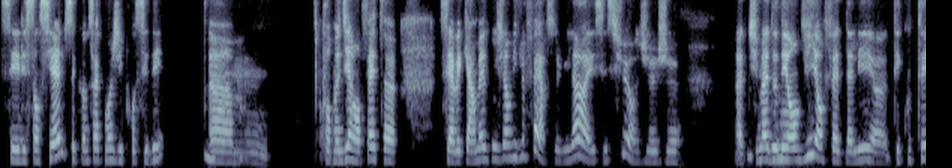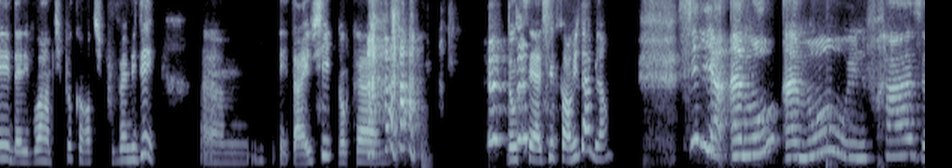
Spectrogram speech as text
c'est l'essentiel. C'est comme ça que moi j'ai procédé mmh. Pour me dire en fait, c'est avec Armel que j'ai envie de le faire, celui-là, et c'est sûr. je, bah, tu m'as donné envie en fait d'aller t'écouter, d'aller voir un petit peu comment tu pouvais m'aider. et tu as réussi. Donc, donc c'est assez formidable. Hein. S'il y a un mot, un mot ou une phrase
